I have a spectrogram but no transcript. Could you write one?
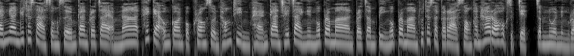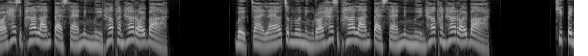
ผนงานยุทธศาสตร์ส่งเสริมการกระจายอำนาจให้แก่องค์กรปกครองส่วนท้องถิ่น แผนการใช้จ่ายเงินงบประมาณ ประจำปีงบประมาณพุทธศักราช 2567 จำนวน 155ล้าน815,500 บาท เบิกจ่ายแล้วจำนวน 155ล้าน815,500 บาท คิดเป็น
